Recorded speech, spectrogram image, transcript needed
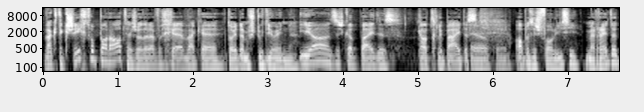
Wegen der Geschichte, die du parat hast, oder einfach äh, wegen da in diesem Studio? Innen? Ja, es ist gerade beides. Gerade ein bisschen beides. Ja, voll. Aber es ist voll easy. Wir reden,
